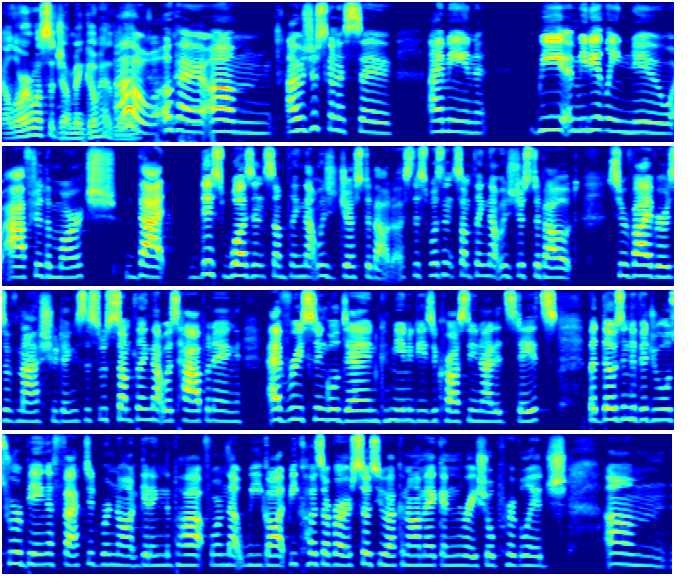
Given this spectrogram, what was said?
Now, Lauren wants to jump in. Go ahead, Lauren. Oh, okay. Um, I was just gonna say, I mean, we immediately knew after the march that this wasn't something that was just about us. This wasn't something that was just about survivors of mass shootings. This was something that was happening every single day in communities across the United States. But those individuals who were being affected were not getting the platform that we got because of our socioeconomic and racial privilege. Um,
